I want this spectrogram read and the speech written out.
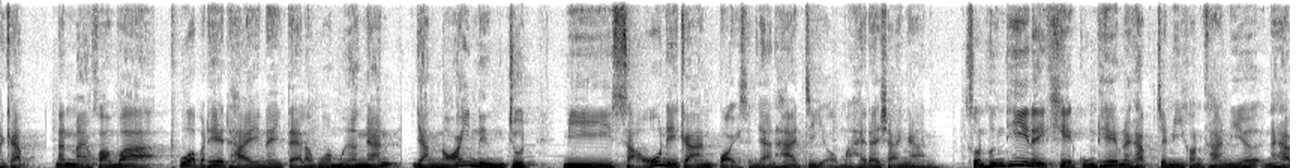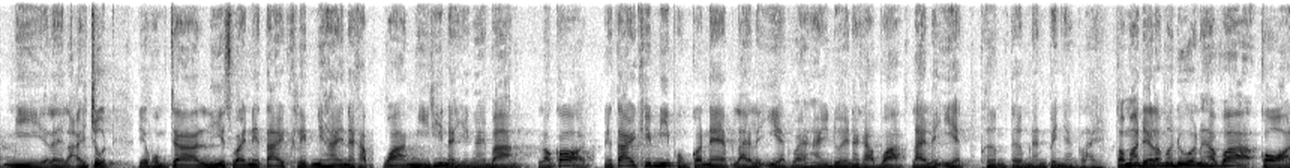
นะครับ นั่นหมายความว่าทั่วประเทศไทยในแต่ละหัวเมืองนั้น อย่างน้อย 1 จุดมีเสาในการปล่อยสัญญาณ 5G ออกมาให้ได้ใช้งาน ส่วนพื้นที่ในเขตกรุงเทพนะครับจะมีค่อนข้างเยอะนะครับมีหลาย ๆ จุด เดี๋ยวผมจะลิสต์ไว้ในใต้คลิปนี้ให้นะครับว่ามีที่ไหนยังไงบ้าง แล้วก็ในใต้คลิปนี้ผมก็แนบรายละเอียดไว้ให้ด้วยนะครับว่ารายละเอียดเพิ่มเติมนั้นเป็นอย่างไร ต่อมาเดี๋ยวเรามาดูนะครับว่าก่อน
